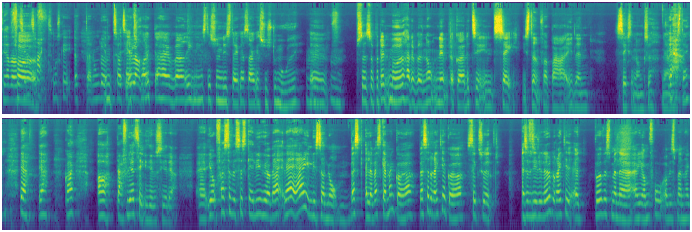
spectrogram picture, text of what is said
det har været For- tiltrængt måske, at der er nogen, der tør tale jeg om tror det. ikke, der har været en eneste journalist, der ikke har sagt, at jeg synes, du er modig. Mm, øh, mm. Så, så på den måde har det været enormt nemt at gøre det til en sag, i stedet for bare et eller andet sexannonce nærmest. Ja. Ikke? ja, ja, godt. Og der er flere ting i det, du siger der. Uh, jo, først og fremmest, så skal jeg lige høre, hvad, hvad er egentlig så normen? Hvad, eller hvad skal man gøre? Hvad så er det rigtigt at gøre seksuelt? Altså, fordi det er netop rigtigt, at både hvis man er, er jomfru, og hvis man har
